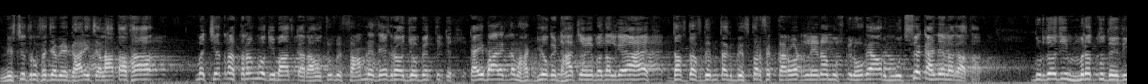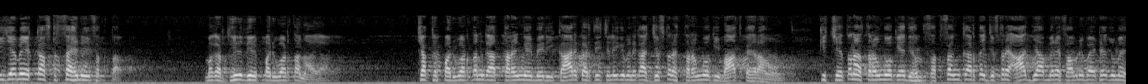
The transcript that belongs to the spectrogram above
निश्चित रूप से जब ये गाड़ी चलाता था, मैं चेतना तरंगों की बात कर रहा हूँ। क्योंकि सामने देख रहा हूँ, जो व्यक्ति कई बार एकदम हड्डियों के ढांचे में बदल गया है दस दस दिन तक बिस्तर से करवट लेना मुश्किल हो गया और मुझसे कहने लगा था गुरुदेव जी, मृत्यु दे दीजिए, मैं कष्ट सह नहीं सकता। मगर धीरे धीरे परिवर्तन आया। चक्र परिवर्तन का तरंगे मेरी कार करती चलेगी। मैंने कहा, जिस तरह तरंगों की बात कह रहा हूँ, कि चेतना तरंगों के यदि हम सत्संग करते, जिस तरह आज भी आप मेरे सामने बैठे जो मैं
